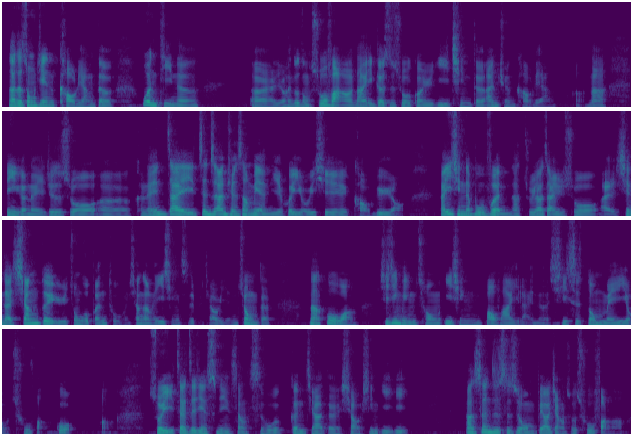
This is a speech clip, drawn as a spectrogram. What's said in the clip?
那这中间考量的问题呢，呃，有很多种说法啊。那一个是说关于疫情的安全考量啊，那另一个呢，也就是说，呃，可能在政治安全上面也会有一些考虑哦。那疫情的部分，那主要在于说，哎，现在相对于中国本土，香港的疫情是比较严重的。那过往习近平从疫情爆发以来呢，其实都没有出访过啊，所以在这件事情上似乎更加的小心翼翼。那甚至是说，我们不要讲说出访啊，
